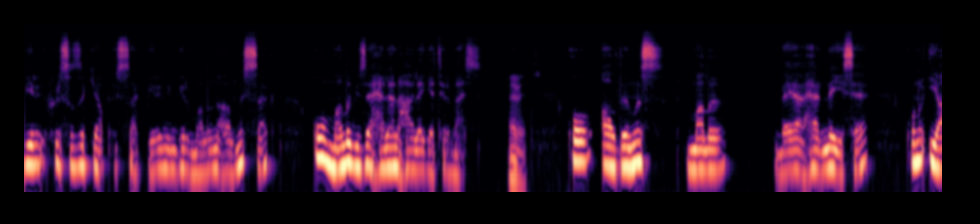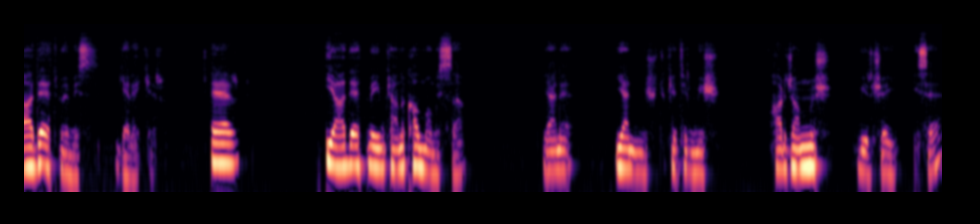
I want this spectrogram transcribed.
bir hırsızlık yapmışsak, birinin bir malını almışsak o malı bize helal hale getirmez. Evet. O aldığımız malı veya her neyse onu iade etmemiz gerekir. Eğer iade etme imkanı kalmamışsa yani yenmiş, tüketilmiş, harcanmış bir şey ise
